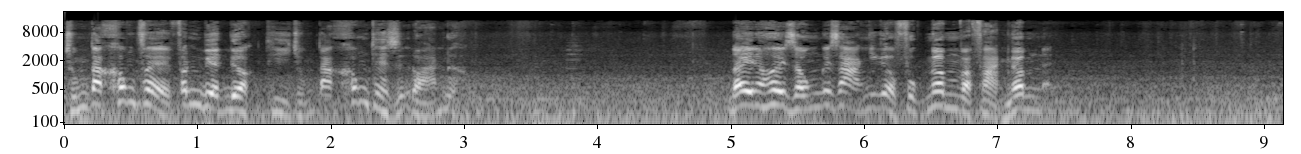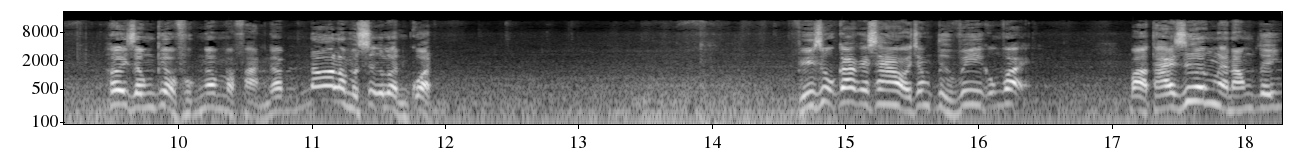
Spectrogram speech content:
Chúng ta không thể phân biệt được thì chúng ta không thể dự đoán được. Đây nó hơi giống cái dạng như kiểu phục ngâm và phản ngâm đấy. Hơi giống kiểu phục ngâm và phản ngâm. Nó là một sự luẩn quẩn. Ví dụ các cái sao ở trong tử vi cũng vậy bảo thái dương là nóng tính,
